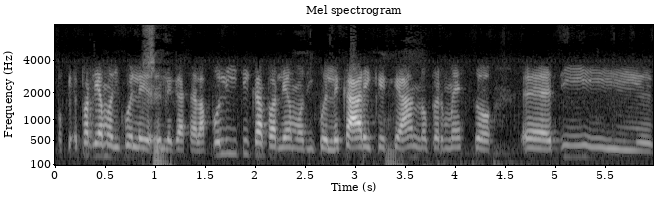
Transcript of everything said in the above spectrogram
Okay, parliamo di quelle sì. legate alla politica, parliamo di quelle cariche che hanno permesso eh, di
